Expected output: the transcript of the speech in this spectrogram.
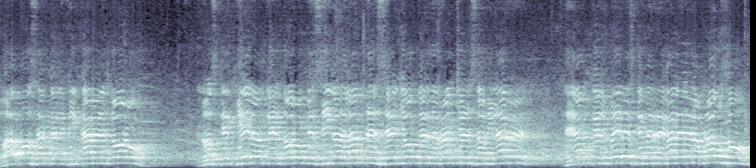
Vamos a calificar al toro. Los que quieran que el toro que siga adelante sea el Joker de Rancho El Sabilar de Ángel Pérez, que me regalen el aplauso.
